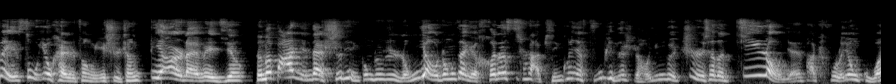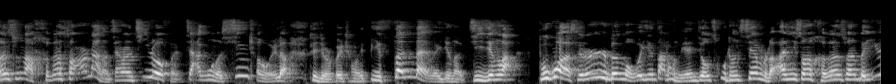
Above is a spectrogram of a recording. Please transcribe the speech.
味素，又开始风靡，史称第二代味精。等到八十年。代食品工程师荣耀中，在给河南四川打贫困县扶贫的时候，应对滞销的鸡肉研发出了用谷氨酸钠、核苷酸二钠等加上鸡肉粉加工的新调味料，这就是被称为第三代味精的鸡精了。不过，随着日本某味精大厂的研究，促成鲜味的氨基酸、核苷酸被越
